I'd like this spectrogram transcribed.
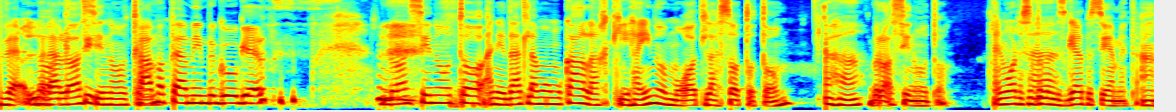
לא, לא עשינו אותו. כמה פעמים בגוגל. לא עשינו אותו, אני יודעת למה הוא מוכר לך, כי היינו אמורות לעשות אותו, uh-huh. ולא עשינו אותו. היינו אמורות לעשות אותו במסגרת מסוימת. אה.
